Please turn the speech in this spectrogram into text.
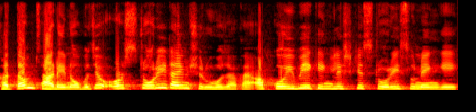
ख़त्म साढ़े नौ बजे और स्टोरी टाइम शुरू हो जाता है। आप कोई भी एक इंग्लिश की स्टोरी सुनेंगे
